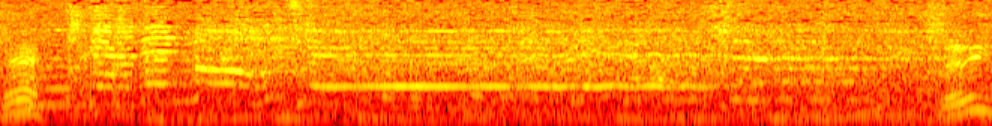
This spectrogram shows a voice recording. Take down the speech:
Yeah. Ready?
